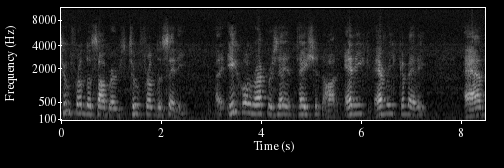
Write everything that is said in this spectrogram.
two from the suburbs, two from the city. Uh, equal representation on any, every committee, and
